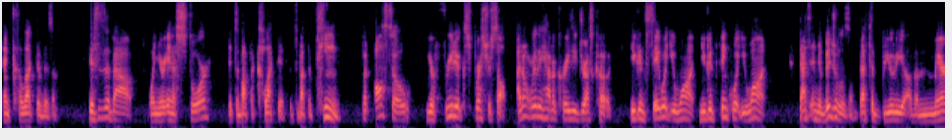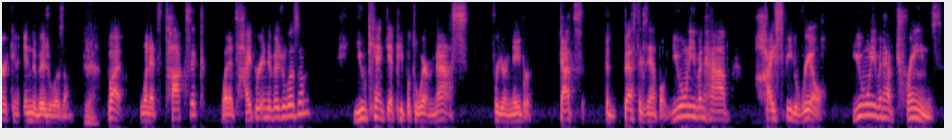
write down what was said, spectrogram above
and collectivism. This is about when you're in a store, it's about the collective, it's about the team, but also you're free to express yourself. I don't really have a crazy dress code. You can say what you want, you can think what you want. That's individualism. That's the beauty of American individualism. Yeah. But when it's toxic, when it's hyper individualism, you can't get people to wear masks for your neighbor. That's the best example. You won't even have high speed rail. You won't even have trains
